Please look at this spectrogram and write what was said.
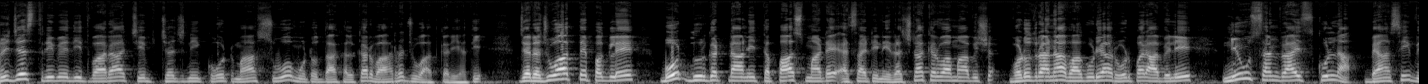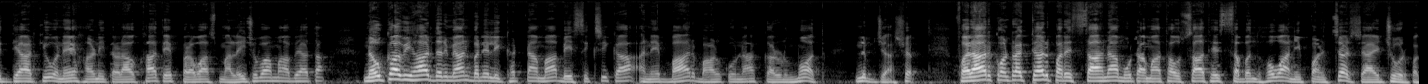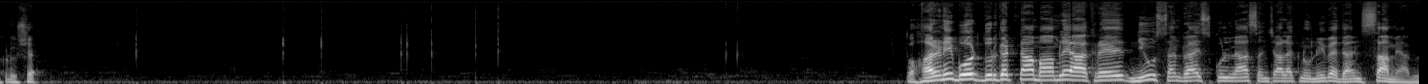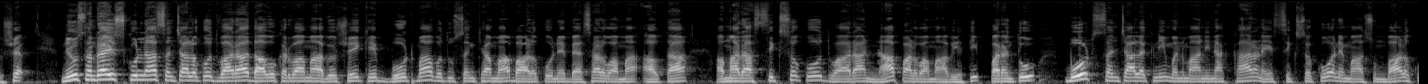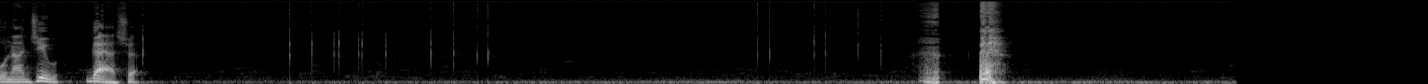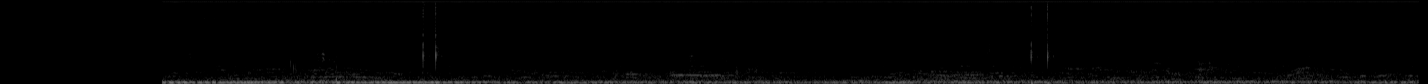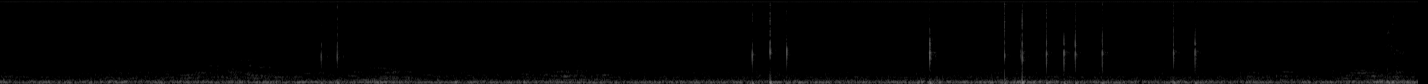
બ્રિજેશ ત્રિવેદી દ્વારા ચીફ જજની કોર્ટમાં સુઓ મોટો દાખલ કરવા રજૂઆત કરી હતી. જે રજૂઆતને પગલે બોટ દુર્ઘટનાની તપાસ માટે એસઆઈટીની રચના કરવામાં આવી છે. વડોદરાના વાઘોડિયા રોડ પર આવેલી ન્યૂ સનરાઈઝ સ્કૂલના બ્યાસી વિદ્યાર્થીઓને હરણી તળાવ ખાતે પ્રવાસમાં લઈ જવામાં આવ્યા હતા. નૌકા વિહાર દરમિયાન બનેલી ઘટનામાં બે શિક્ષિકા અને બાર બાળકોના કરુણ મોત નિપજ્યા છે. ફરાર કોન્ટ્રાક્ટર પરેશ શાહના મોટા માથાઓ સાથે સંબંધ હોવાની પણ ચર્ચાએ જોર પકડ્યું છે. તો હરણી બોટ દુર્ઘટના મામલે આખરે ન્યૂ સનરાઈઝ સ્કૂલના સંચાલકનું નિવેદન સામે આવ્યું છે. ન્યૂ સનરાઈઝ સ્કૂલના સંચાલકો દ્વારા દાવો કરવામાં આવ્યો છે કે બોટમાં વધુ સંખ્યામાં બાળકોને બેસાડવામાં આવતા અમારા શિક્ષકો દ્વારા ના પાડવામાં આવી હતી, પરંતુ બોટ સંચાલકની મનમાનીના કારણે શિક્ષકો અને માસૂમ બાળકોના જીવ ગયા છે.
